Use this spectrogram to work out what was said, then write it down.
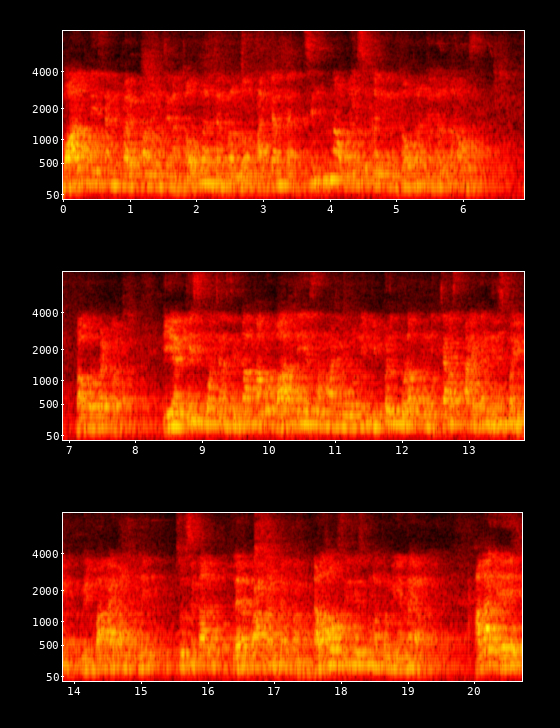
భారతదేశాన్ని పరిపాలించిన గవర్నర్ జనరల్లో అత్యంత చిన్న వయసు కలిగిన గవర్నర్ జనరల్ డల్హౌసీ బాగా గుర్తుపెట్టుకోవచ్చు ఈయన తీసుకొచ్చిన సిద్ధాంతాలు భారతీయ సమాజంలోని ఇప్పటికి కూడా కొన్ని చిరస్థాయిగా నిలిచిపోయాయి. మీకు బాగా ఐడియా ఉంటుంది. చూసి కాదు. లేదా రాష్ట్రాన్ని చెప్తాను. డల్హౌసీ తీసుకున్న కొన్ని నిర్ణయాలు. అలాగే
